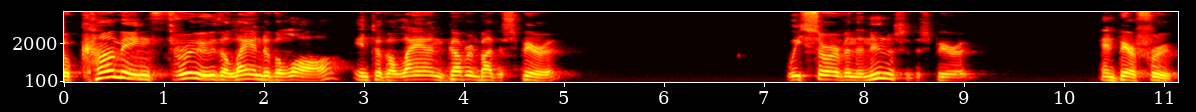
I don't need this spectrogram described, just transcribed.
So, coming through the land of the law into the land governed by the Spirit, we serve in the newness of the Spirit and bear fruit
